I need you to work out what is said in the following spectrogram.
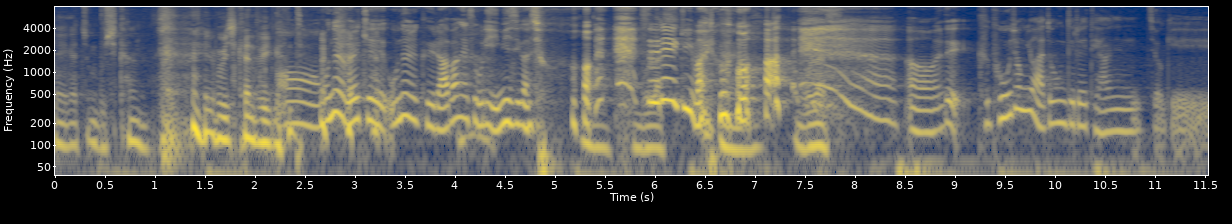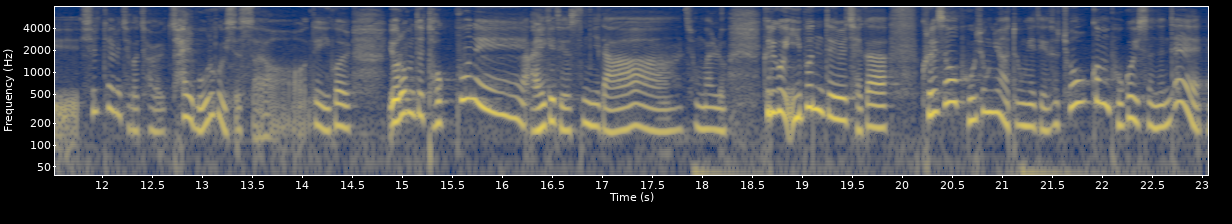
저희가 좀 무식한 무식한 누이가 어, 오늘 왜 이렇게 오늘 그 라방에서 우리 이미지가 좀 어, 쓰레기 막 이러고 막. 몰랐어요. 어, 근데 그 보호 종료 아동들에 대한 저기 실태를 제가 잘, 잘 모르고 있었어요. 근데 이걸 여러분들 덕분에 알게 되었습니다. 정말로. 그리고 이분들 제가 그래서 보호 종료 아동에 대해서 조금 보고 있었는데,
